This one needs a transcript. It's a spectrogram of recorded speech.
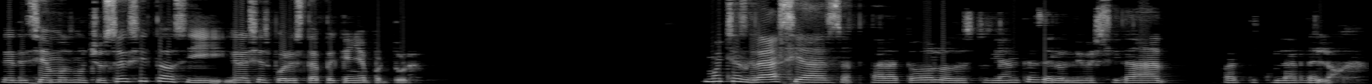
Le deseamos muchos éxitos y gracias por esta pequeña apertura. Muchas gracias para todos los estudiantes de la Universidad Particular de Loja.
